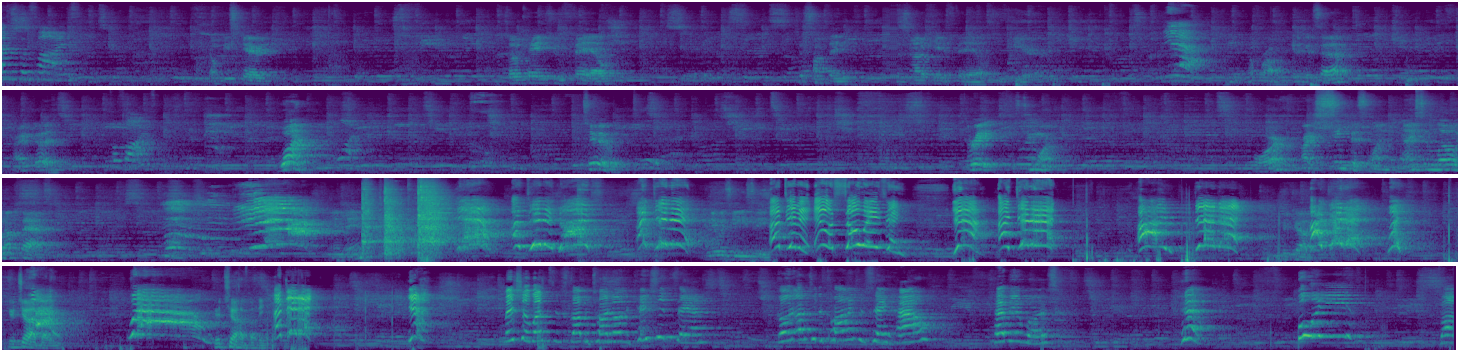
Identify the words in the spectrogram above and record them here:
Five. Don't be scared. It's okay to fail. To something. It's not okay to fail to fear. Yeah. No problem. Get a good setup. Alright, good. For five. One, One. two, three. Two more. Four. Alright, sink this one. Nice and low and up fast. Yeah! And then, Yeah! I did it, guys! I did it! and it was easy. I did it! It was so easy! Yeah! I did it! I did it! Good job. I did it! Wait! Good job, buddy. Wow! Good job, buddy. I did it! to say how heavy it was.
